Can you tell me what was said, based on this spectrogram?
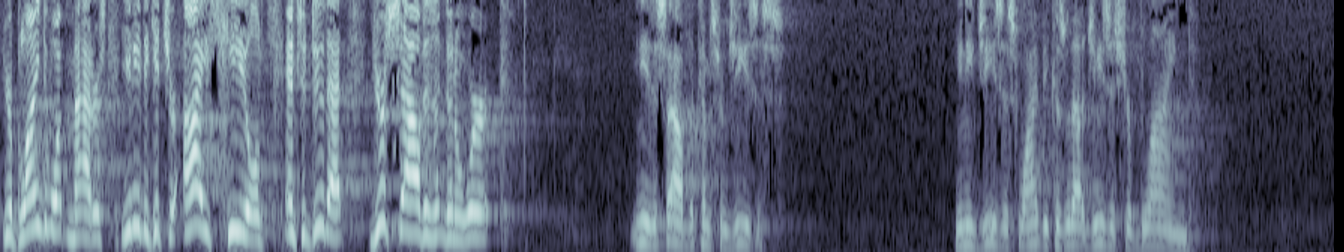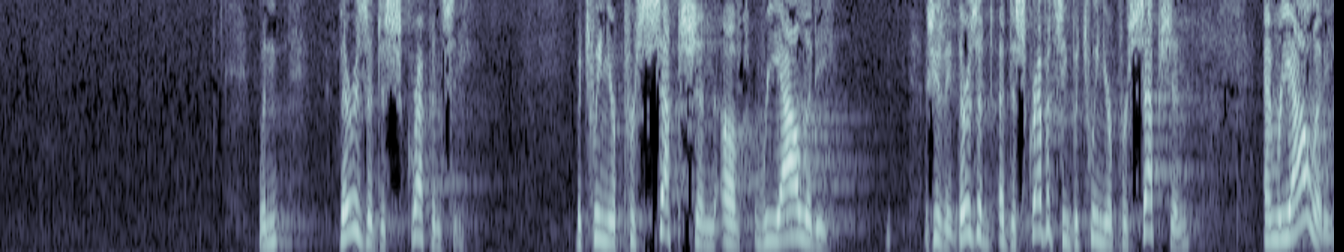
You're blind to what matters. You need to get your eyes healed. And to do that, your salve isn't going to work. You need a salve that comes from Jesus. You need Jesus. Why? Because without Jesus, you're blind. when there is a discrepancy between your perception of reality, excuse me, there's a, a discrepancy between your perception and reality.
